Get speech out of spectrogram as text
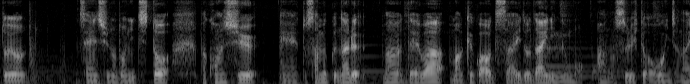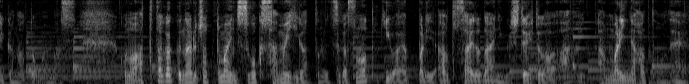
土曜先週の土日と、まあ、今週えー、と寒くなるまでは、まあ、結構アウトサイドダイニングもあのする人が多いんじゃないかなと思います。この暖かくなるちょっと前にすごく寒い日があったんですがその時はやっぱりアウトサイドダイニングしてる人があのあんまりいなかったのでやっ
